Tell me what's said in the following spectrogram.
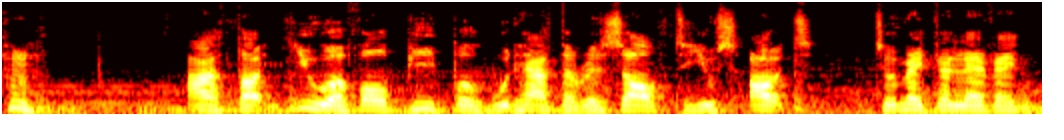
hmm. I thought you of all people would have the resolve to use art to make a living.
